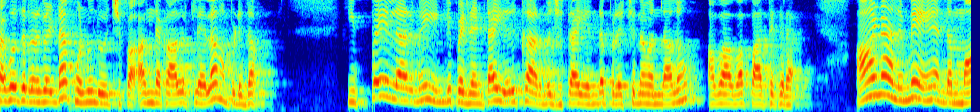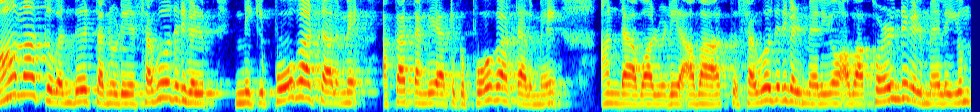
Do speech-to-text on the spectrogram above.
சகோதரர்கள் தான் கொண்டு வந்து வச்சுப்பா. அந்த காலத்துலலாம் அப்படி தான் இப்போ எல்லாருமே இண்டிபெண்ட்டாக இருக்க ஆரம்பிச்சிட்டா எந்த பிரச்சனை வந்தாலும் அவாவாக பார்த்துக்கிறா ஆனாலுமே அந்த மாமாவுக்கு வந்து தன்னுடைய சகோதரிகள் இன்னைக்கு போகாட்டாலுமே அக்கா தங்கையாத்துக்கு போகாட்டாலுமே அந்த அவளுடைய அவ சகோதரிகள் மேலேயும் அவள் குழந்தைகள் மேலேயும்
